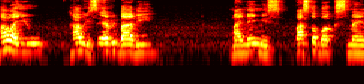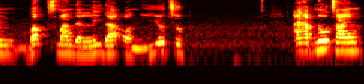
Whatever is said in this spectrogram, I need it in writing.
How are you? How is everybody? My name is Pastor Boxman, Boxman the leader on YouTube. I have no time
